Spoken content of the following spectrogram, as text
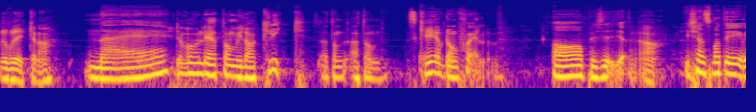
rubrikerna? Nej. Det var väl det att de ville ha klick, att de, att de skrev dem själv. Ja, precis. Ja. Det känns som att det är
